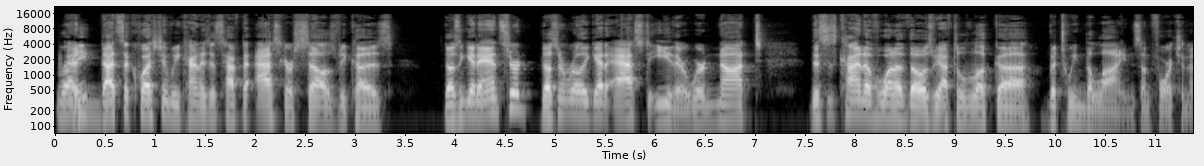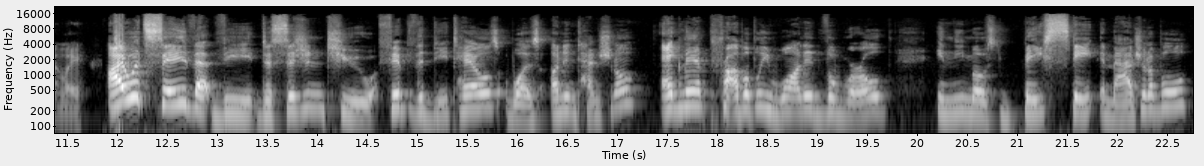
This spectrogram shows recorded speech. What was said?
Right. And that's a question we kind of just have to ask ourselves because doesn't get answered, doesn't really get asked either. We're not this is kind of one of those we have to look uh, between the lines, unfortunately. I would say that the decision to fib the details was unintentional. Eggman probably wanted the world in the most base state imaginable,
